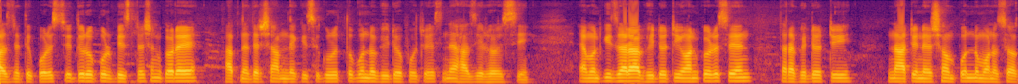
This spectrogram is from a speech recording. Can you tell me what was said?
রাজনৈতিক পরিস্থিতির উপর বিশ্লেষণ করে আপনাদের সামনে কিছু গুরুত্বপূর্ণ ভিডিও ফুটেজ নিয়ে হাজির হয়েছি। এমনকি যারা ভিডিওটি অন করেছেন তারা ভিডিওটি না সম্পূর্ণ মনোযোগ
